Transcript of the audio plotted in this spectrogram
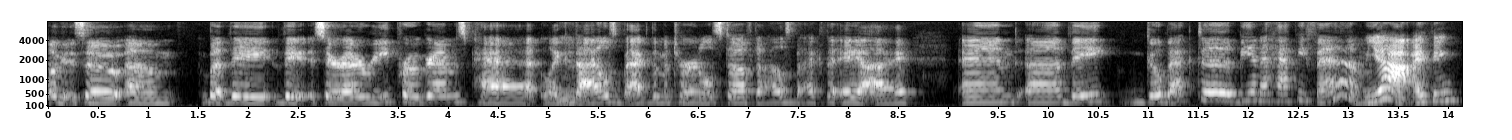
Okay, so um but they they Sarah reprograms Pat, like Yeah. dials back the maternal stuff, dials back the AI, and uh, they go back to being a happy fam. Yeah, I think,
